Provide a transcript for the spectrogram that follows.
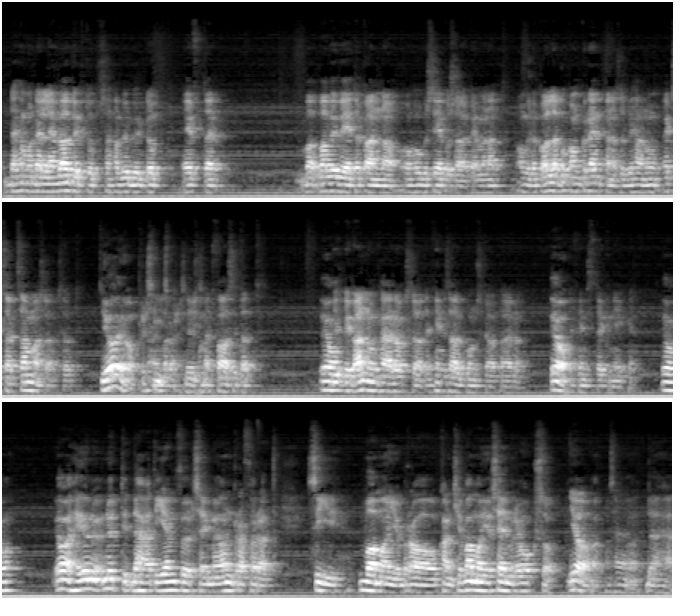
den här modellen vi har byggt upp så har vi byggt upp efter vad, vad vi vet och kan och, och hur vi ser på saker. Men att om vi då kollar på konkurrenterna så vi har nog exakt samma sak. Så att Ja, ja, precis, Det är som ett facit att Ja, vi, vi kan nog här också, att det finns all kunskap här och ja, det finns tekniken. Ja. Ja, det är ju nyttigt det här att jämföra sig med andra för att se vad man gör bra och kanske vad man gör sämre också. Ja, Att, att det här,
